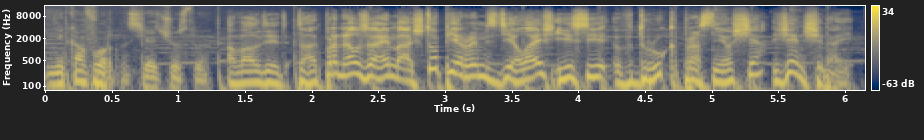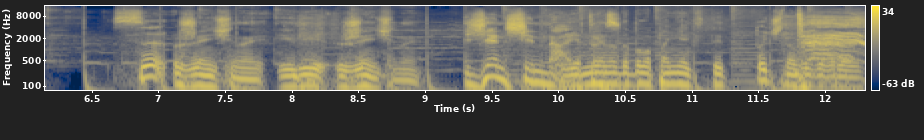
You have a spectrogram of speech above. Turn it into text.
некомфортно себя чувствую. Обалдеть. Так, продолжаем. А что первым сделаешь, если вдруг проснешься женщиной? С женщиной или женщиной? То мне есть надо было понять, ты точно выговорил.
